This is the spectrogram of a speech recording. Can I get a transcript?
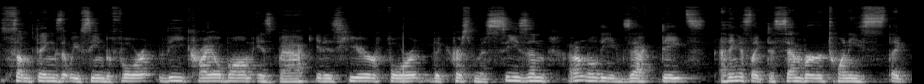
some things that we've seen before. The cryo bomb is back. It is here for the Christmas season. I don't know the exact dates. I think it's like December 20 like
